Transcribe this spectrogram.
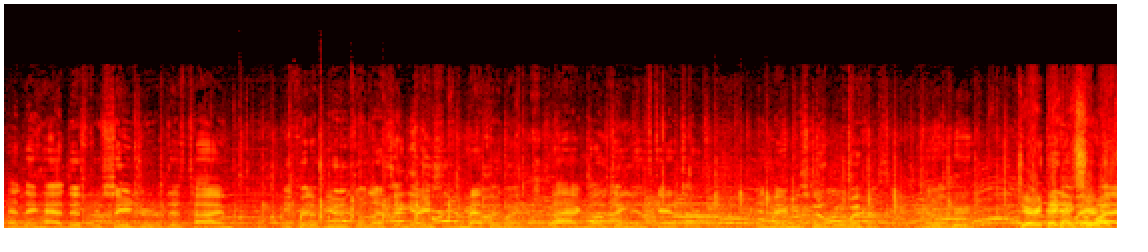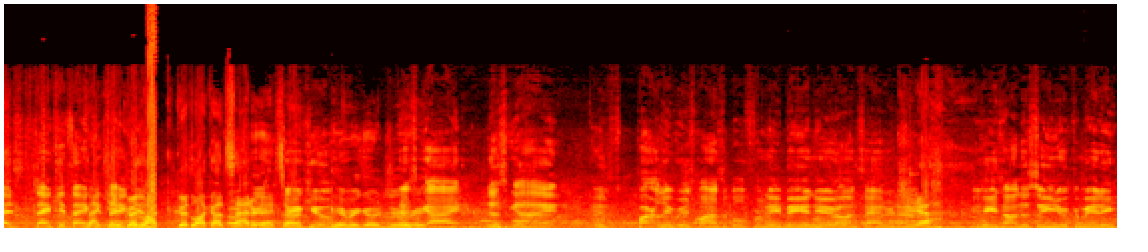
had they had this procedure at this time, he could have used a less invasive method of diagnosing his cancer and maybe still be with us. you know. Okay. Jerry, thank Anyway, you so much. guys, thank you, thank, Thank you, you. Good you. luck. Good luck on Saturday, sir. Thank you. Here we go, Jerry. This guy, this guy is partly responsible for me being here on Saturday. Yeah. And he's on the senior committee,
